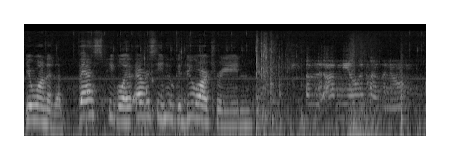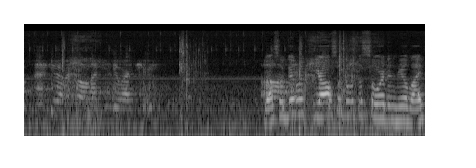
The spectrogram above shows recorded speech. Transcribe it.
You're one of the best people I've ever seen who can do archery, Aiden. I'm, I'm the only person who you ever saw that can do archery. You're also good with you're also good with the sword in real life.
